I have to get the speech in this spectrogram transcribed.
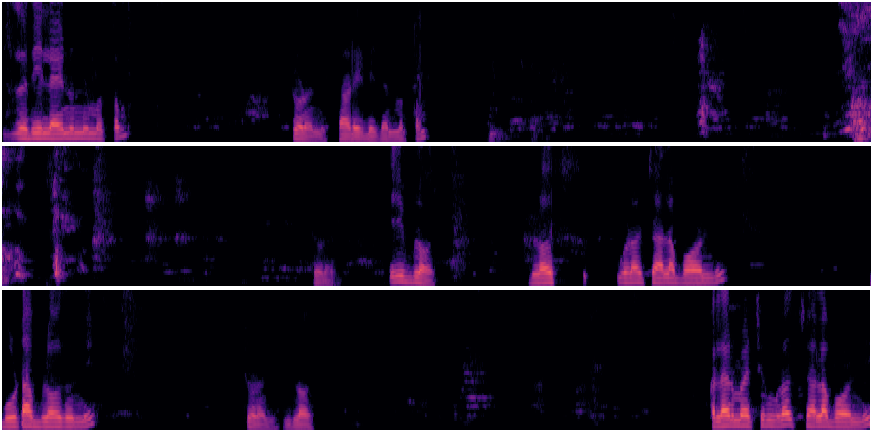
జరీ లైన్ ఉంది మొత్తం. చూడండి సాడీ డిజైన్ మొత్తం. చూడండి. ఇది బ్లౌజ్. బ్లౌజ్ కూడా చాలా బాగుంది. బూటా బ్లౌజ్ ఉంది. చూడండి బ్లౌజ్. కలర్ మ్యాచింగ్ కూడా చాలా బాగుంది.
